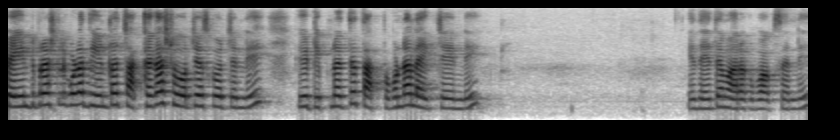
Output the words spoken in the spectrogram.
పెయింట్ బ్రష్లు కూడా దీంట్లో చక్కగా స్టోర్ చేసుకోవచ్చండి. ఈ టిప్ అయితే తప్పకుండా లైక్ చేయండి. ఇదైతే మరొక బాక్స్ అండి.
